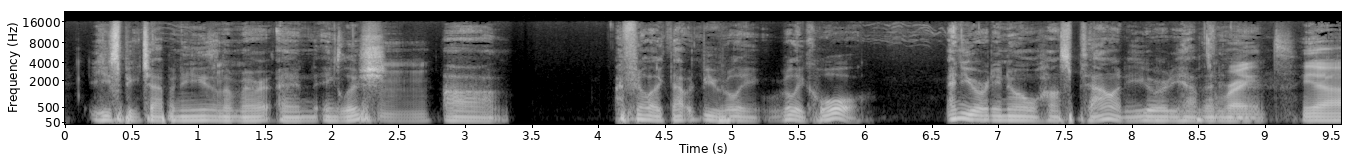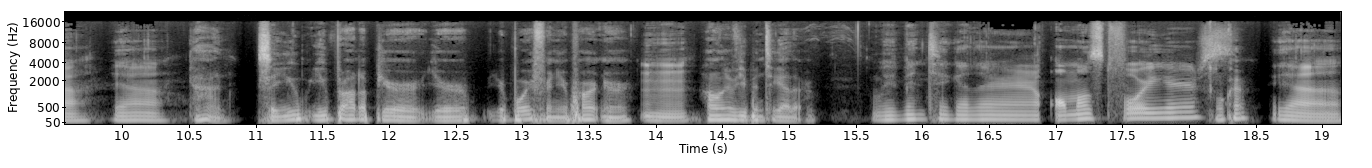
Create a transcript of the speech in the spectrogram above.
You speak Japanese and. Amer- and English. Mhm. Uh, I feel like that would be really, really cool. And you already know hospitality. You already have that. right yeah yeah God. So you you brought up your your your boyfriend, your partner. hmm How long have you been together? we've been together almost four years Okay. yeah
